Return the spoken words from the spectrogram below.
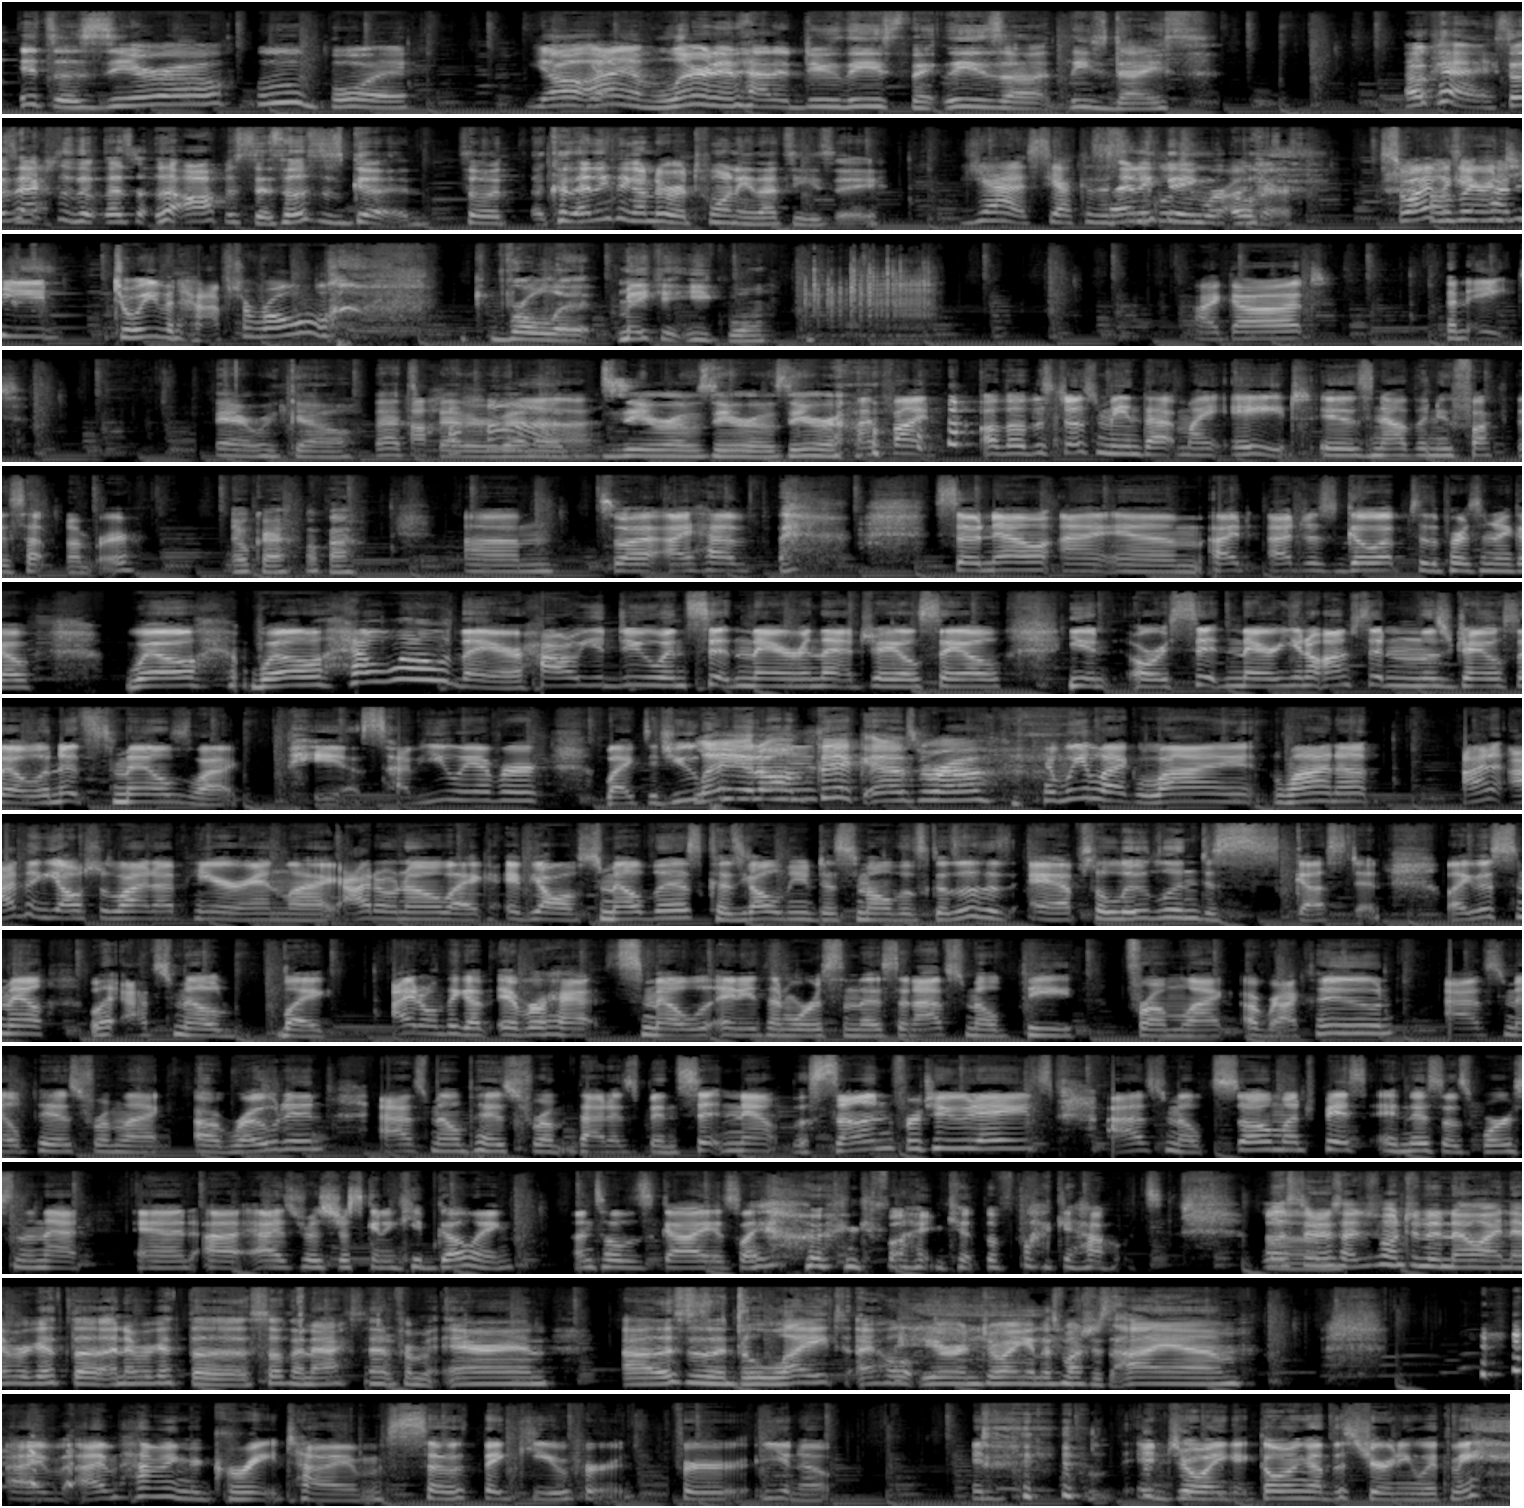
It's a zero. Oh boy. Y'all, Yeah. I am learning how to do these things, these uh these dice. Okay, so it's actually the, that's the opposite. So this is good. So because anything under a 20, that's easy. Yes, yeah, because it's Anything- equal to or under. So I I have a was like, how do you- guaranteed. Do I even have to roll? Roll it, make it equal. I got an eight. There we go. That's better than a zero zero zero. I'm fine. Although this does mean that my eight is now the new fuck this up number. Okay, okay. Um, so I, I have, so now I am, I, I just go up to the person and I go, well, well, hello there. How you doing sitting there in that jail cell? You, or sitting there, you know, I'm sitting in this jail cell and it smells like piss. Have you ever, like, did you Lay it on it? thick, Ezra. Can we like line, line up? I, I think y'all should line up here and like I don't know like if y'all have smelled this because y'all need to smell this because this is absolutely disgusting. Like this smell, like I've smelled like I don't think I've ever had smelled anything worse than this. And I've smelled pee from like a raccoon. I've smelled piss from like a rodent. I've smelled piss from that has been sitting out the sun for two days. I've smelled so much piss, and this is worse than that. And uh, Ezra's just going to keep going until this guy is like, "Fine, get the fuck out." Listeners, Um, I just want you to know I never get the I never get the southern accent from Erin. Uh, this is a delight. I hope you're enjoying it as much as I am. I'm I'm having a great time. So thank you for for you know en- enjoying it, going on this journey with me.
